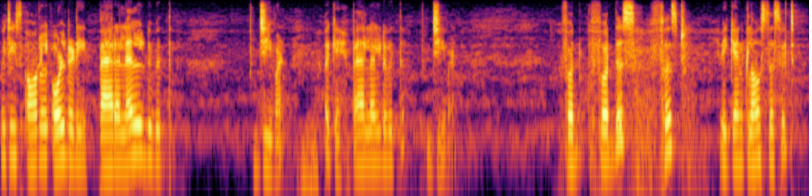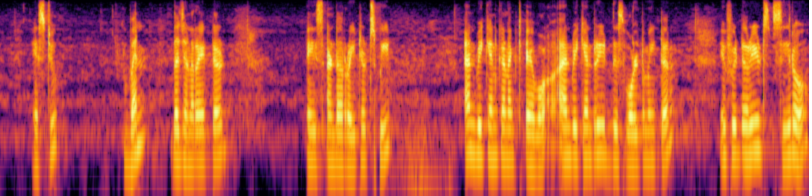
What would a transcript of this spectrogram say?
which is already paralleled with G1 okay paralleled with G1 for for this first we can close the switch S2 when the generator is under rated speed and we can connect a and we can read this voltmeter. If it reads 0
